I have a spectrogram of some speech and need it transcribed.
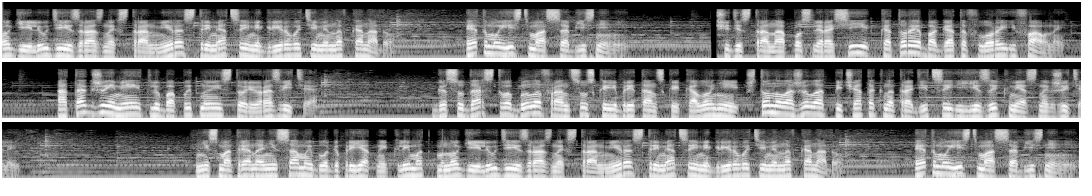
многие люди из разных стран мира стремятся эмигрировать именно в Канаду. Этому есть масса объяснений. Чуди страна после России, которая богата флорой и фауной. А также имеет любопытную историю развития. Государство было французской и британской колонией, что наложило отпечаток на традиции и язык местных жителей. Несмотря на не самый благоприятный климат, многие люди из разных стран мира стремятся эмигрировать именно в Канаду. Этому есть масса объяснений.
